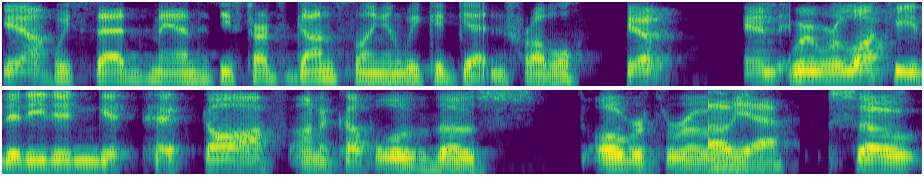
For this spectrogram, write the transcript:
Yeah. We said, man, if he starts gunslinging, we could get in trouble. Yep. And we were lucky that he didn't get picked off on a couple of those overthrows. Oh, yeah. So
